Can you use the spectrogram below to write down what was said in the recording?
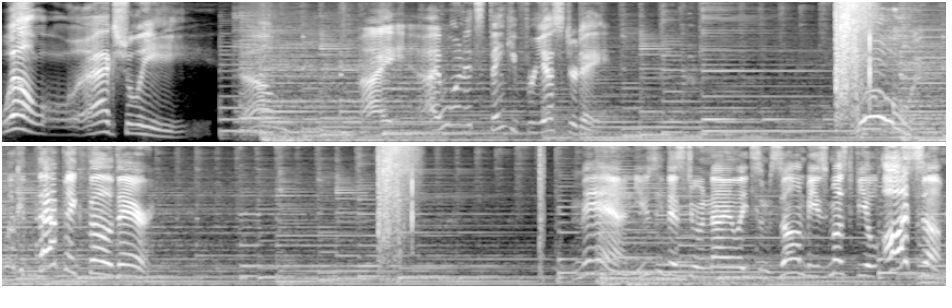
Well, actually, um, I I wanted to thank you for yesterday. Woo! Look at that big fellow there. Man, using this to annihilate some zombies must feel awesome.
